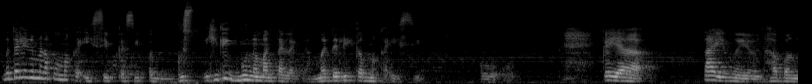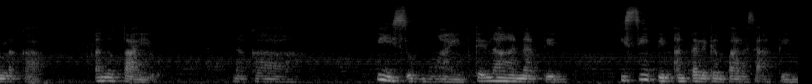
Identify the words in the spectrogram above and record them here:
madali naman ako makaisip kasi pag gusto, hilig mo naman talaga, madali kang makaisip. Oo. Kaya tayo ngayon habang naka ano tayo, naka peace of mind, kailangan natin isipin ang talagang para sa atin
